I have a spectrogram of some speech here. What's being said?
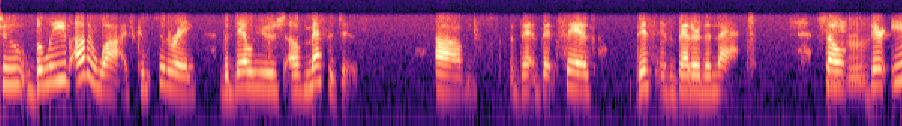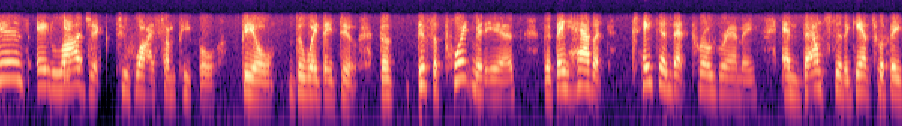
to believe otherwise, considering the deluge of messages um, that that says this is better than that. So mm-hmm. there is a logic to why some people feel the way they do. The disappointment is that they haven't taken that programming and bounced it against what they've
